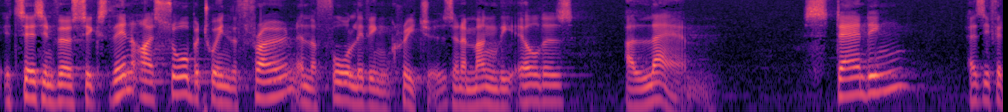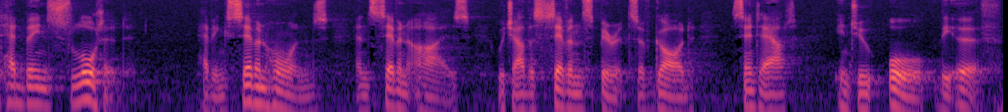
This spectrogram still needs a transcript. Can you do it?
It says in verse 6 Then I saw between the throne and the four living creatures, and among the elders, a lamb standing as if it had been slaughtered, having seven horns and seven eyes, which are the seven spirits of God sent out into all the earth.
